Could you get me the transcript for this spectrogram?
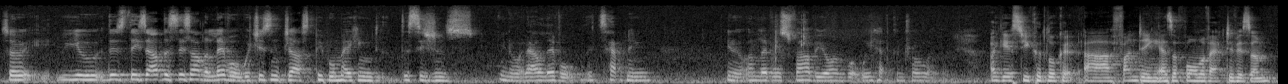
So you, there's these others, this other level, which isn't just people making decisions, you know, at our level. It's happening, you know, on levels far beyond what we have control over. I guess you could look at uh, funding as a form of activism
